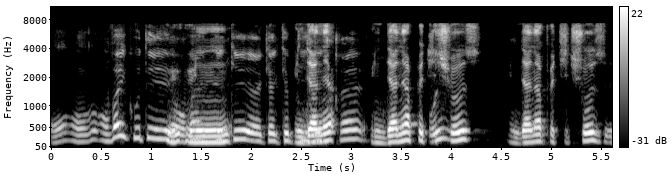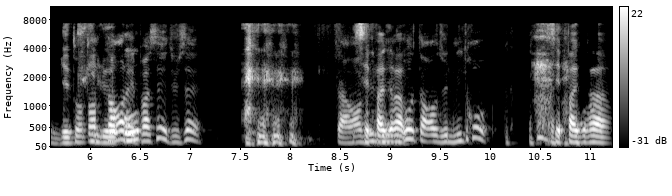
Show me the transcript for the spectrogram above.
on, on- on va écouter, on va Une- écouter euh, quelques petits dernière- extraits. Une dernière petite Oui. chose, une dernière petite chose Ton depuis temps de parole est passé, tu sais. T'as rendu C'est le pas micro, grave. t'as rendu le micro. c'est pas grave.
